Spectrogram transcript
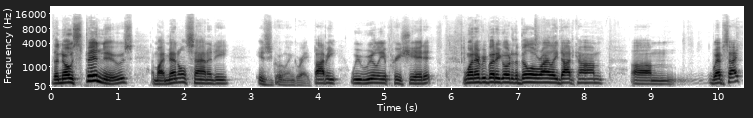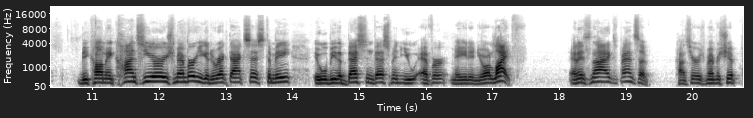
the no spin news, and my mental sanity is growing great. Bobby, we really appreciate it. Want everybody go to the BillO'Reilly.com um, website, become a concierge member. You get direct access to me. It will be the best investment you ever made in your life. And it's not expensive. Concierge membership.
